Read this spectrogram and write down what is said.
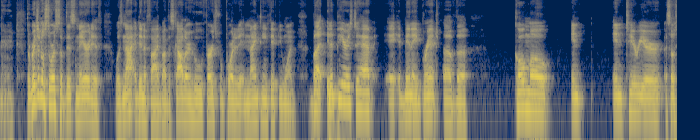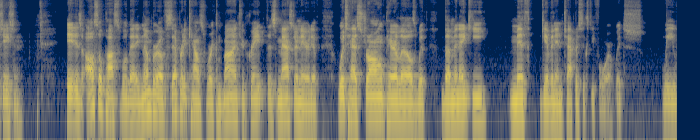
the original source of this narrative was not identified by the scholar who first reported it in 1951, but it appears to have a, been a branch of the Komo in Interior Association. It is also possible that a number of separate accounts were combined to create this master narrative, which has strong parallels with the Maneki myth given in chapter 64, which we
